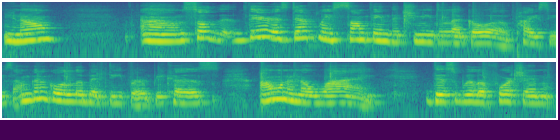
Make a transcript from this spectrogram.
You know? Um, so th there is definitely something that you need to let go of, Pisces. I'm going to go a little bit deeper because I want to know why this Wheel of Fortune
